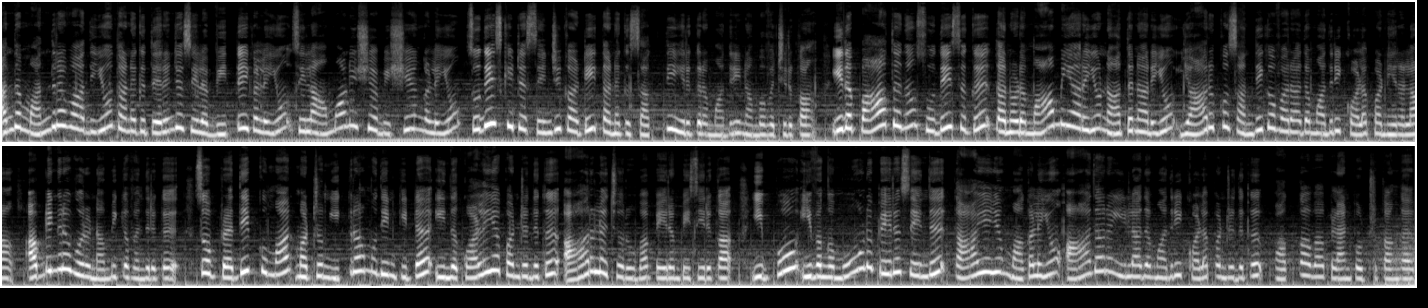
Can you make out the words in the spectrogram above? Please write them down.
அந்த மந்திரவாதியும் தனக்கு தெரிஞ்ச சில வித்தைகளையும் சில அமானுஷ்ய விஷயங்களையும் சுதேஷ் கிட்ட செஞ்சு காட்டி தனக்கு சக்தி இருக்கிற மாதிரி நம்ப வச்சிருக்கான். இத பார்த்ததும் சுதேஷுக்கு தன்னோட மாமியாரையும் நாத்தனாரையும் யாருக்கும் சந்தேகம் வராத மாதிரி கொலை பண்ணிடலாம் அப்படிங்கிற ஒரு நம்பிக்கை வந்திருக்கு. சோ பிரதீப் குமார் மற்றும் இக்ராமுதீன் கிட்ட இந்த கொலைய பண்றதுக்கு ஆறு லட்சம் ரூபாய் பேரம் பேசியிருக்கா. இப்போ இவங்க மூணு பேரும் சேர்ந்து தாயையும் மகளையும் ஆதாரம் இல்லாத மாதிரி கொலை பண்றதுக்கு பக்காவா பிளான் போட்டிருக்காங்க.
